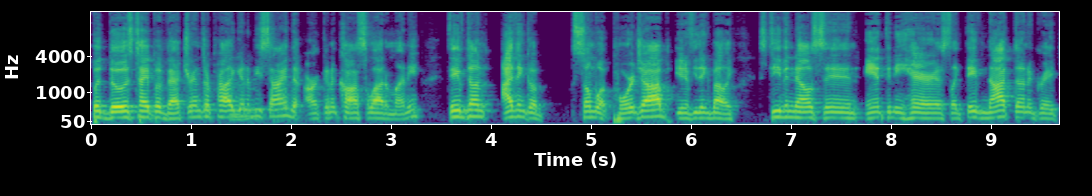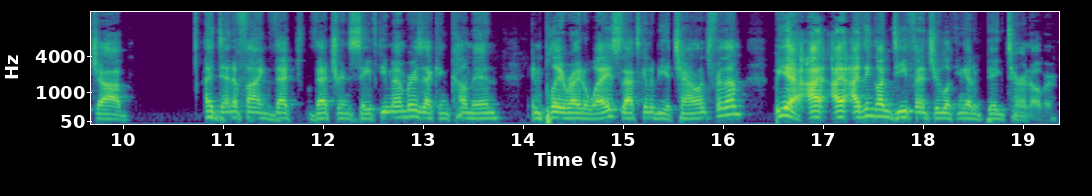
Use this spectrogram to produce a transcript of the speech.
but those type of veterans are probably going to mm-hmm. be signed that aren't going to cost a lot of money. They've done, I think, a somewhat poor job. You know, if you think about like Steven Nelson, Anthony Harris, like they've not done a great job identifying vet veteran safety members that can come in and play right away. So that's going to be a challenge for them. But yeah, I, I, I think on defense you're looking at a big turnover.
